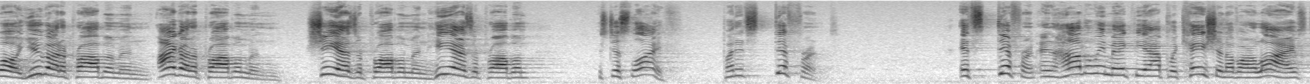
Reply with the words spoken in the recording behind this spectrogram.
well, you got a problem and I got a problem and she has a problem and he has a problem. It's just life. But it's different. It's different. And how do we make the application of our lives?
